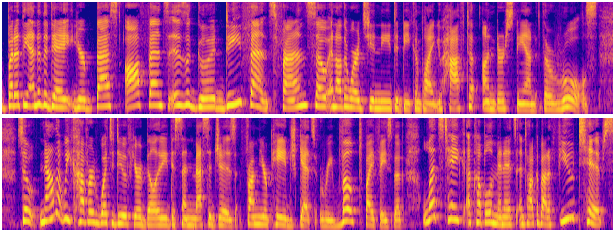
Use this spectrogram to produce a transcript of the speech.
but at the end of the day, your best offense is a good defense, friends. So, in other words, you need to be compliant. You have to understand the rules. So, now that we covered what to do if your ability to send messages from your page gets revoked by Facebook, let's take a couple of minutes and talk about a few tips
